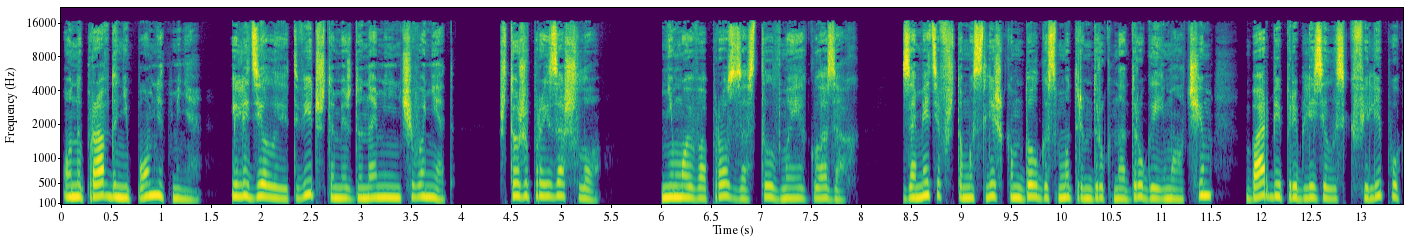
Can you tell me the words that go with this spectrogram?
Он и правда не помнит меня? Или делает вид, что между нами ничего нет? Что же произошло? Немой вопрос застыл в моих глазах. Заметив, что мы слишком долго смотрим друг на друга и молчим, Барби приблизилась к Филиппу,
